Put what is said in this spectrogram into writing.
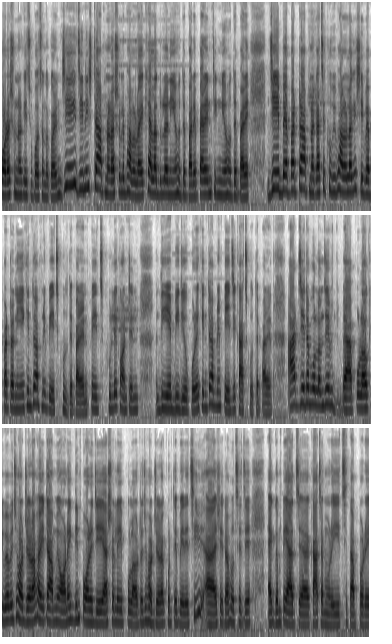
পড়াশোনার কিছু পছন্দ করেন, যেই জিনিসটা আপনার আসলে ভালো লাগে, খেলাধুলা নিয়ে হতে পারে প্যারেন্টিং নিয়ে হতে পারে, যে ব্যাপারটা আপনার কাছে খুবই ভালো লাগে, সেই ব্যাপারটা নিয়ে কিন্তু আপনি পেজ খুলতে পারেন। পেজ খুলে কন্টেন্ট দিয়ে ভিডিও করে কিন্তু আপনি পেজে কাজ করতে পারেন। আর যেটা বললাম যে পোলাও কীভাবে ঝরঝরা হয়, এটা আমি অনেক দিন পরে যে আসলে এই পোলাওটা ঝরঝরা করতে পেরেছি। সেটা হচ্ছে যে একদম পেঁয়াজ কাঁচামরিচ, তারপরে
